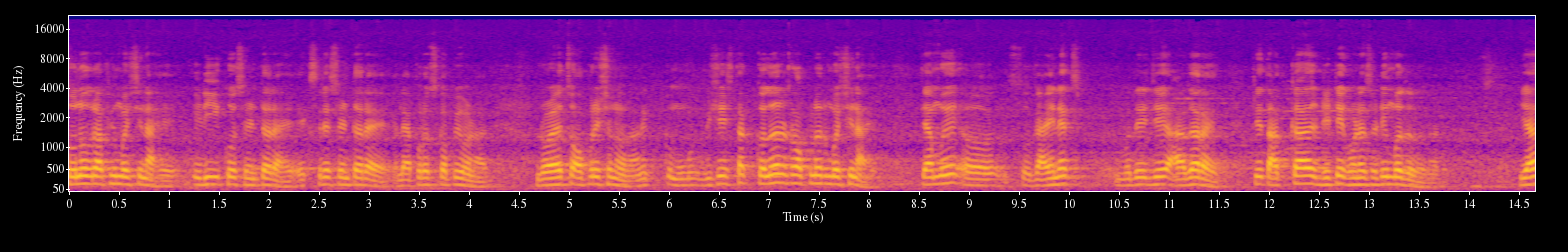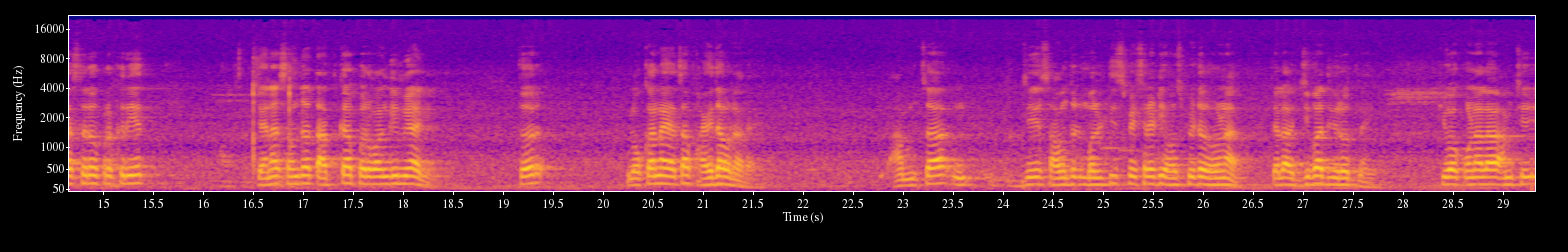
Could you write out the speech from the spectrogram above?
सोनोग्राफी मशीन आहे. ईडी इको सेंटर आहे. एक्सरे सेंटर आहे. लॅप्रोस्कॉपी होणार. डोळ्याचं ऑपरेशन होणार. आणि विशेषतः कलर ड्रॉपलर मशीन आहे. त्यामुळे गायनॅक्समध्ये जे आजार आहेत ते तात्काळ डिटेक्ट होण्यासाठी मदत होणार. या सर्व प्रक्रियेत त्यांना समजा तात्काळ परवानगी मिळाली तर लोकांना याचा फायदा होणार आहे. आमचा जे सावंतवाडी मल्टी स्पेशालिटी हॉस्पिटल होणार त्याला अजिबात विरोध नाही. किंवा कोणाला आमची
